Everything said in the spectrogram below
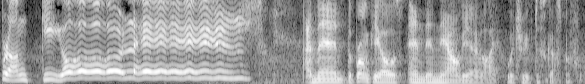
Bronchioles. And then the bronchioles end in the alveoli, which we've discussed before.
